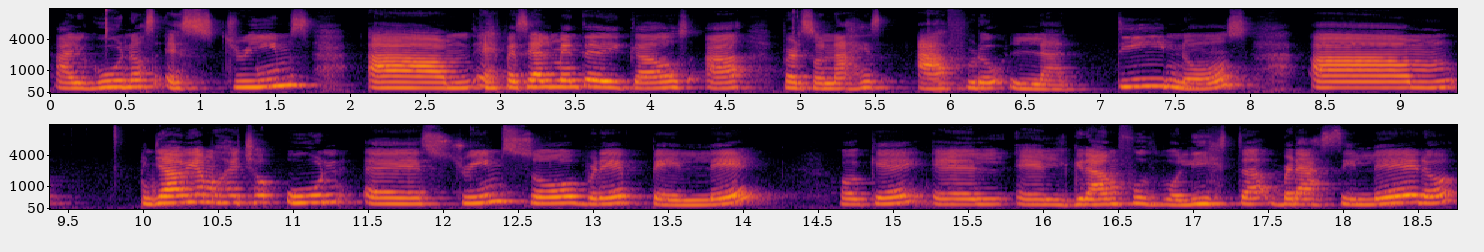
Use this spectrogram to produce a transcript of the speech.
algunos streams especialmente dedicados a personajes afro-latinos. Ya habíamos hecho un eh, stream sobre Pelé, ¿ok? El, el gran futbolista brasilero.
